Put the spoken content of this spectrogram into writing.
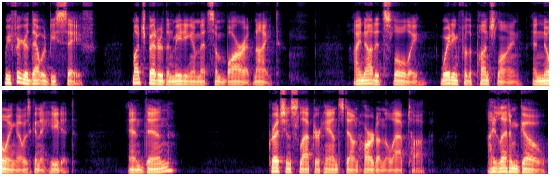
We figured that would be safe. Much better than meeting him at some bar at night. I nodded slowly, waiting for the punchline and knowing I was going to hate it. And then? Gretchen slapped her hands down hard on the laptop. I let him go.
